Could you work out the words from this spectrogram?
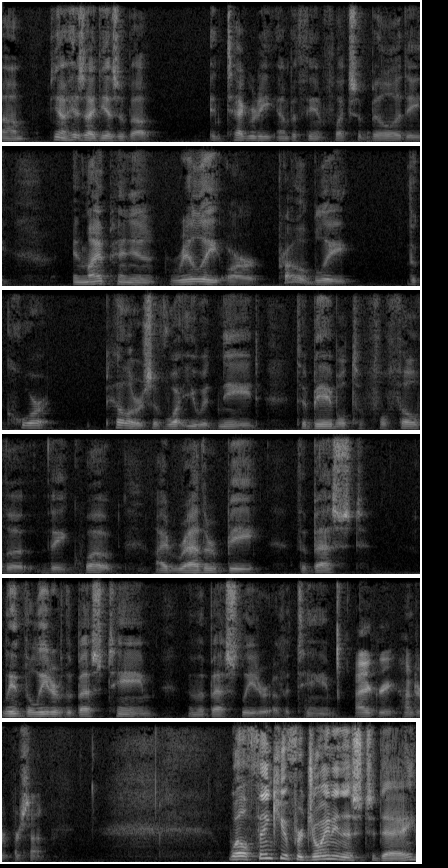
Um, you know, his ideas about integrity, empathy, and flexibility, in my opinion, really are probably the core pillars of what you would need to be able to fulfill the, the quote, I'd rather be the best lead the leader of the best team than the best leader of a team. I agree 100%. Well, thank you for joining us today.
